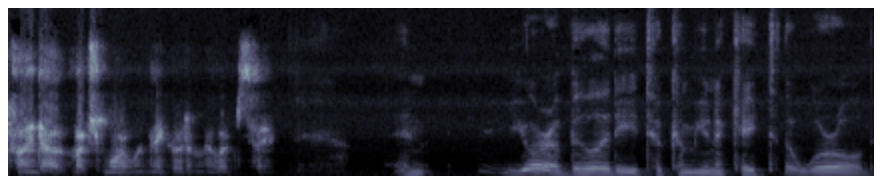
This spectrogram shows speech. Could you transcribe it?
find out much more when they go to my website. And your ability to communicate to the world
